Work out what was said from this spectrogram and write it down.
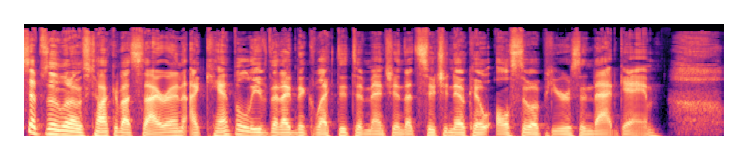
last episode when I was talking about Siren, I can't believe that I neglected to mention that Tsuchinoko also appears in that game.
